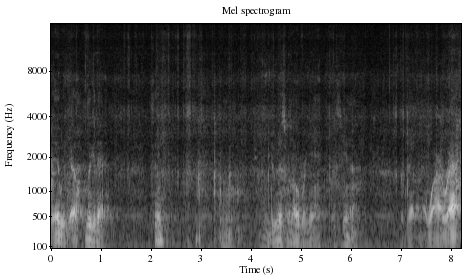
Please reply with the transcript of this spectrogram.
There we go. Look at that. See? Do this one over again, cause you know, put that on that wire rack.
